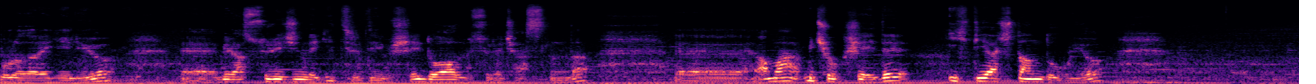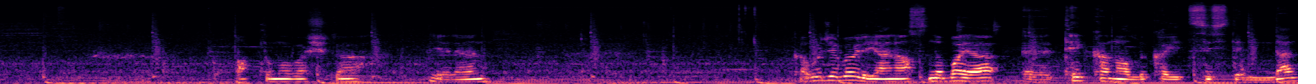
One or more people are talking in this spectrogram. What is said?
buralara geliyor. Ee, biraz sürecin de getirdiği bir şey. Doğal bir süreç aslında. Ee, ama birçok şey de ihtiyaçtan doğuyor. Aklıma başka gelen Kabaca böyle yani aslında bayağı e, tek kanallı kayıt sisteminden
